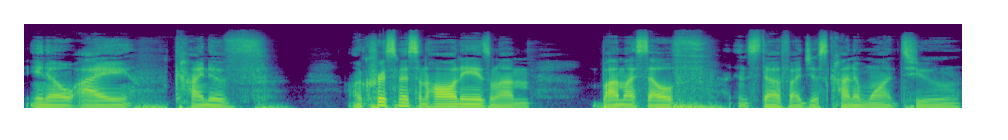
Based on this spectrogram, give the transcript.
you know, I kind of, on Christmas and holidays when I'm by myself and stuff, I just kind of want to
